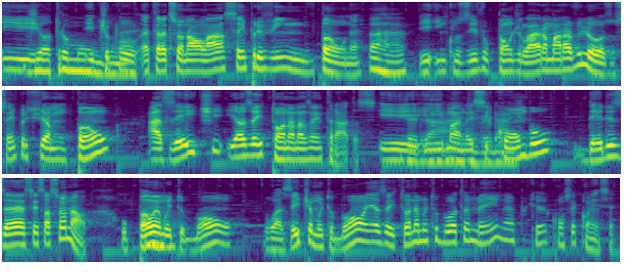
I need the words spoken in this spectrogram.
e, de outro mundo, e tipo, né? é tradicional lá sempre vir pão, né? Aham. E, inclusive o pão de lá era maravilhoso. Sempre tinha um pão, azeite e azeitona nas entradas. E, Verdade, e, mano, esse verdade. combo deles é sensacional. O pão é muito bom, o azeite é muito bom e a azeitona é muito boa também, né? Porque é consequência.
